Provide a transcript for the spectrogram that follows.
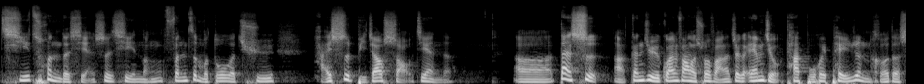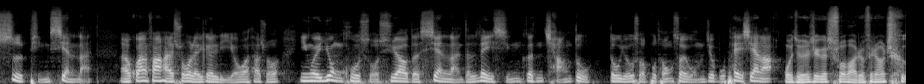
七寸的显示器，能分这么多个区，还是比较少见的。呃，但是啊，根据官方的说法呢，这个 M 9它不会配任何的视频线缆，而官方还说了一个理由啊，他说因为用户所需要的线缆的类型跟长度都有所不同，所以我们就不配线了。我觉得这个说法就非常扯。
